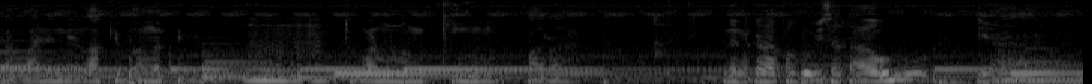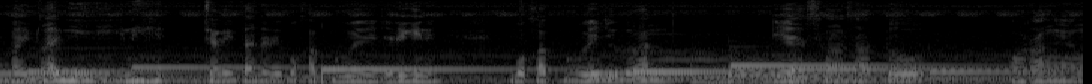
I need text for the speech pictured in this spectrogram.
ketawanya nih laki banget nih. Hmm, hmm. cuman melengking parah. Dan kenapa gue bisa tahu? Ya baik lagi. Ini cerita dari bokap gue. Jadi gini bokap gue juga kan dia salah satu orang yang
